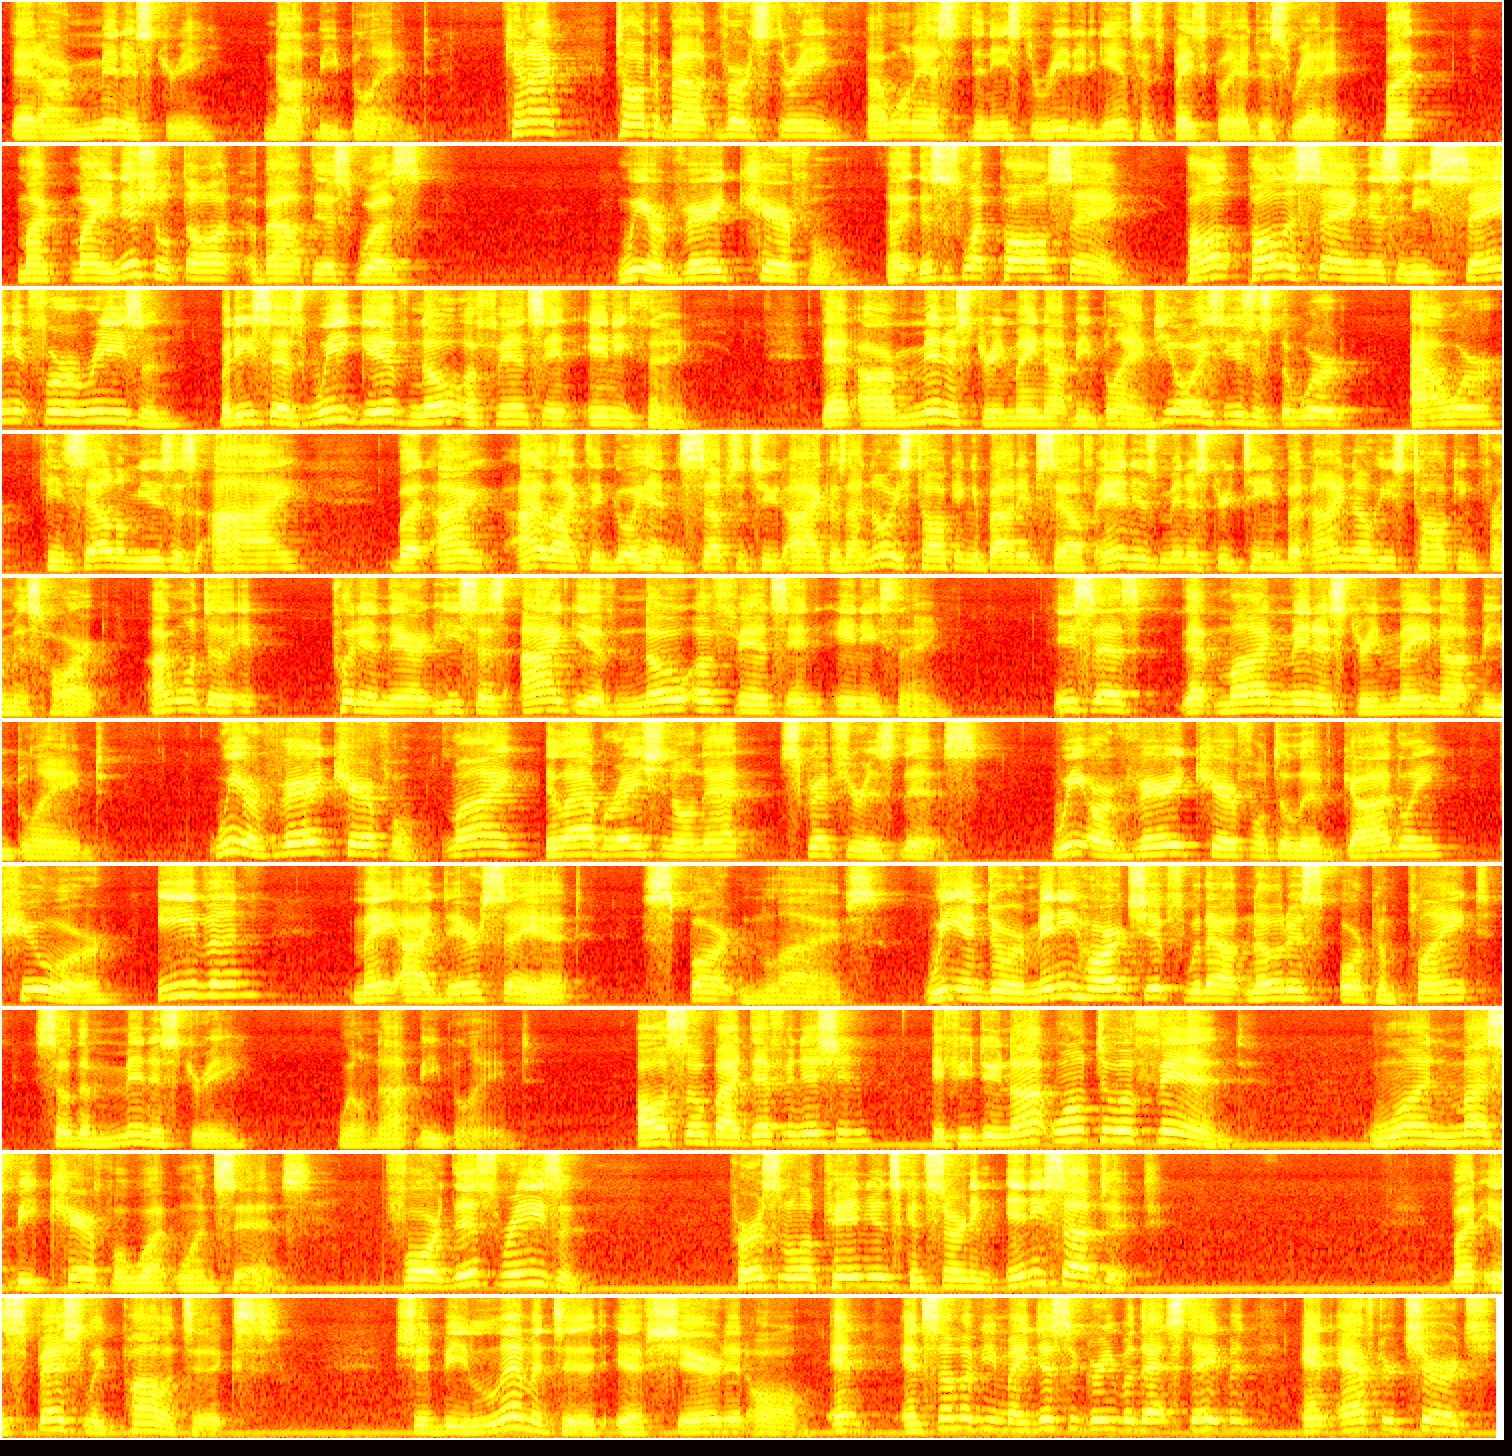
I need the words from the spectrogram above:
that our ministry not be blamed. Can I talk about verse 3. I won't ask Denise to read it again since basically I just read it. But my, my initial thought about this was we are very careful. Uh, this is what Paul's saying. Paul, Paul is saying this and he's saying it for a reason. But he says, we give no offense in anything that our ministry may not be blamed. He always uses the word our. He seldom uses I. But I, I like to go ahead and substitute I because I know he's talking about himself and his ministry team, but I know he's talking from his heart. I want to eh, put in there, he says, I give no offense in anything. He says that my ministry may not be blamed. We are very careful. My elaboration on that scripture is this. We are very careful to live godly, pure, even, may I dare say it, Spartan lives. We endure many hardships without notice or complaint, so the ministry will not be blamed. Also, by definition, if you do not want to offend, one must be careful what one says. For this reason, personal opinions concerning any subject, but especially politics, should be limited if shared at all. And, and some of you may disagree with that statement, and after church,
